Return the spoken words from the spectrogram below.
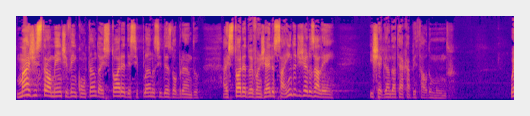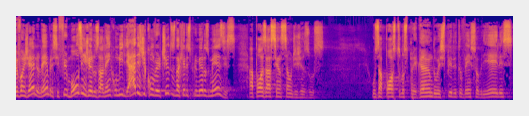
magistralmente vem contando a história desse plano se desdobrando, a história do Evangelho saindo de Jerusalém e chegando até a capital do mundo. O Evangelho, lembre-se, firmou-se em Jerusalém com milhares de convertidos naqueles primeiros meses, após a ascensão de Jesus. Os apóstolos pregando, o Espírito vem sobre eles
